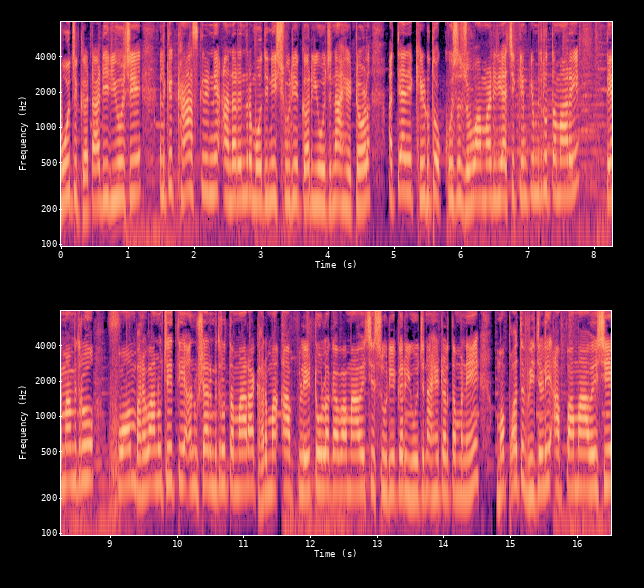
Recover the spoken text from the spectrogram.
બોજ ઘટાડી રહ્યો છે. એટલે કે ખાસ કરીને આ નરેન્દ્ર મોદીની સૂર્યઘર યોજના હેઠળ અત્યારે ખેડૂતો ખુશ જોવા મળી રહ્યા છે. કેમ કે મિત્રો તમારે તેમાં મિત્રો ફોર્મ ભરવાનું છે તે અનુસાર મિત્રો તમારા ઘરમાં આ પ્લેટો લગાવવામાં આવે છે. સૂર્યઘર યોજના હેઠળ તમને મફત વીજળી આપવામાં આવે છે.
